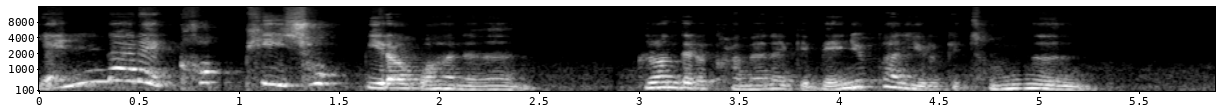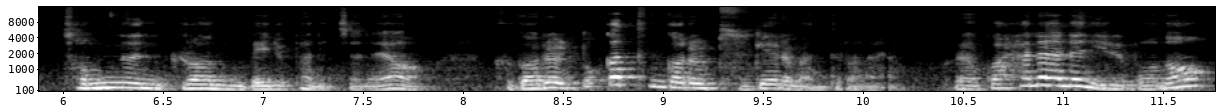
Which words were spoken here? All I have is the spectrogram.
옛날에 커피숍이라고 하는 그런 데를 가면은 이렇게 메뉴판이 이렇게 접는 접는 그런 메뉴판 있잖아요. 그거를 똑같은 거를 두 개를 만들어놔요. 그리고 하나는 일본어,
